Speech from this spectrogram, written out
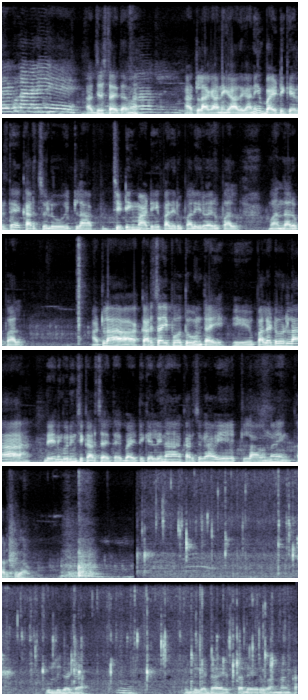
లేకున్నా కానీ అడ్జస్ట్ అవుతామా? అట్లా కానీ కాదు కానీ బయటికి వెళ్తే ఖర్చులు ఇట్లా చీటికి మాటికి పది రూపాయలు ఇరవై రూపాయలు వంద రూపాయలు అట్లా ఖర్చు అయిపోతూ ఉంటాయి. ఈ పల్లెటూరులో దేని గురించి ఖర్చు అవుతాయి బయటికి వెళ్ళినా ఖర్చు కావు ఎట్లా ఉన్నా ఏం ఖర్చు కావు. ఉల్లిగడ్డ. ఉల్లిగడ్డ వేస్తలేరు అన్నాక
